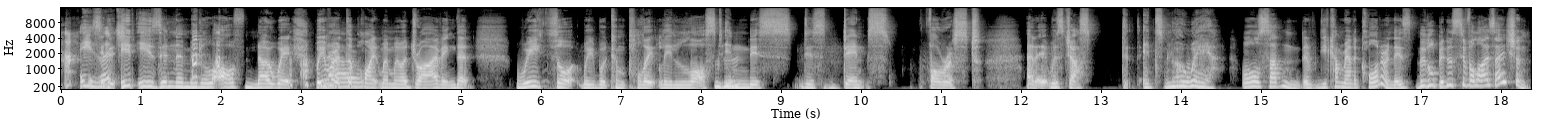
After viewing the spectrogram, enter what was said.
is It- it? it is in the middle of nowhere. We were at the point when we were driving that we thought we were completely lost Mm-hmm. in this this dense forest, and it was just it's nowhere. All of a sudden, you come around a corner and there's a little bit of civilization.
